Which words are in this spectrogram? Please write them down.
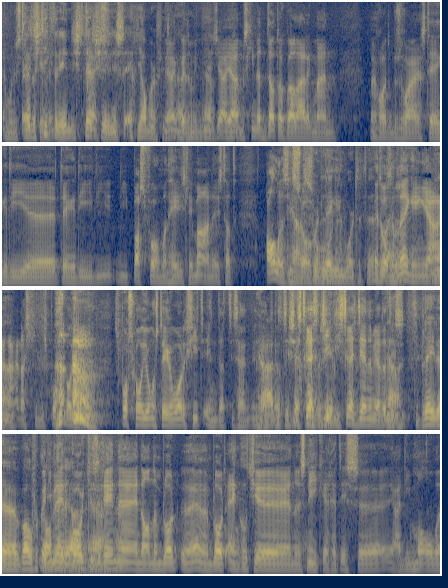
in, elastiek erin, die stretch erin, is echt jammer, vind Ja, ik ik ben eigenlijk. niet eens. Ja, ja, misschien dat dat ook wel eigenlijk mijn, mijn grote bezwaar is tegen die, eh, tegen die, die, die pasvorm van Hedy Slimane. Is dat alles is Ja, zo een soort geworden. legging wordt het, hè? Het wordt een legging, ja. Ja. Nou, en als je die sportschooljongens, sportschooljongens tegenwoordig ziet, in, dat zijn Ja, dat is die echt stress, die, die stress denim, ja, dat Ja, is de brede bovenkant. met die brede pootjes erin eh, en dan een bloot, eh, een bloot enkeltje en een sneaker. Het is, ja, die mal,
